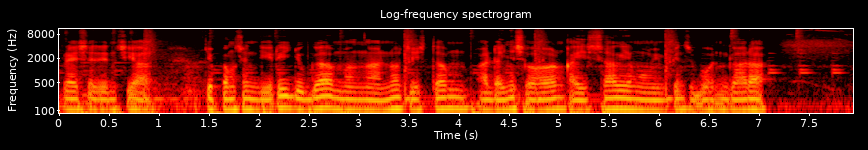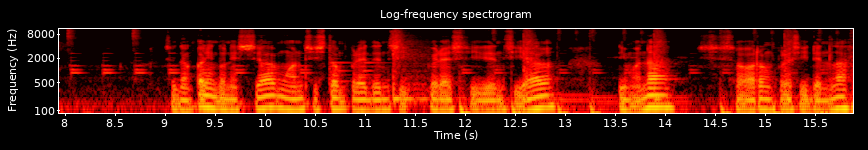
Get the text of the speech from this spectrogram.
presidensial. Jepang sendiri juga menganut sistem adanya seorang kaisar yang memimpin sebuah negara. Sedangkan Indonesia menganut sistem presidensial di mana seorang presidenlah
